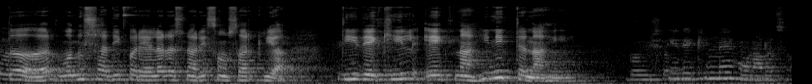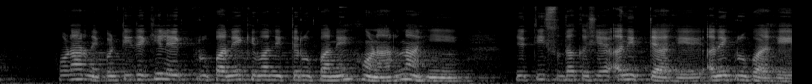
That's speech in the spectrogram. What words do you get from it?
तर मनुष्यादी पर्यायाला रचणारी संसार क्रिया ती देखील एक नाही नित्य नाही. ती देखील नाही होणार असं. होणार नाही पण ती देखील एक रूपाने किंवा नित्य रूपाने होणार नाही. म्हणजे ती सुद्धा कशी आहे? अनित्य आहे अनेक रूप आहे.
